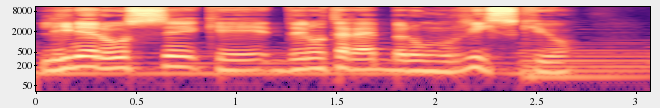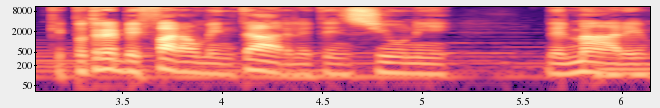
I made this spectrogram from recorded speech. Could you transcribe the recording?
Linee rosse che denoterebbero un rischio che potrebbe far aumentare le tensioni nel mare,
